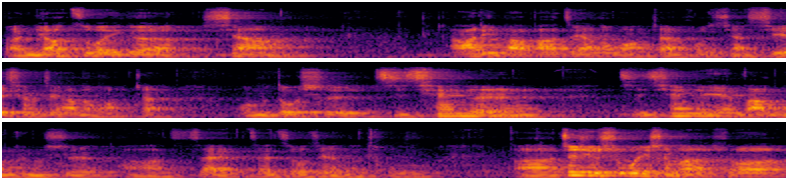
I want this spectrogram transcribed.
啊，你要做一个像。阿里巴巴这样的网站，或者像携程这样的网站，我们都是几千个人、几千个研发工程师啊，在在做这样的投入啊。这就是为什么说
